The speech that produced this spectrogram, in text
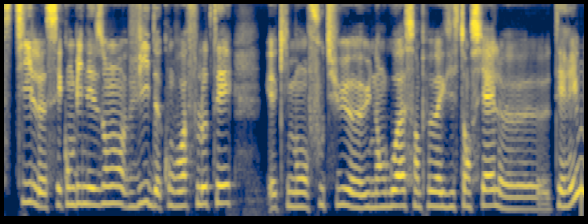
style ces combinaisons vides qu'on voit flotter, euh, qui m'ont foutu euh, une angoisse un peu existentielle euh, terrible.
